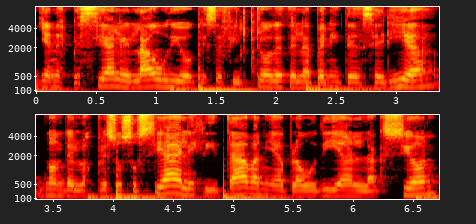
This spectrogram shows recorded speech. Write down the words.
y en especial el audio que se filtró desde la penitenciaría, donde los presos sociales gritaban y aplaudían la acción,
